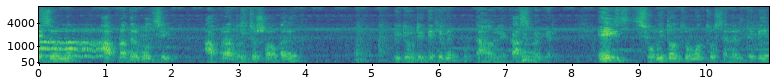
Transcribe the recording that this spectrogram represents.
এর জন্য আপনাদের বলছি, আপনারা ধৈর্য সহকারে ভিডিওটি দেখিবেন, তাহলে কাজ পাইবেন। এই সমিতন্ত্র মন্ত্র চ্যানেল থেকে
